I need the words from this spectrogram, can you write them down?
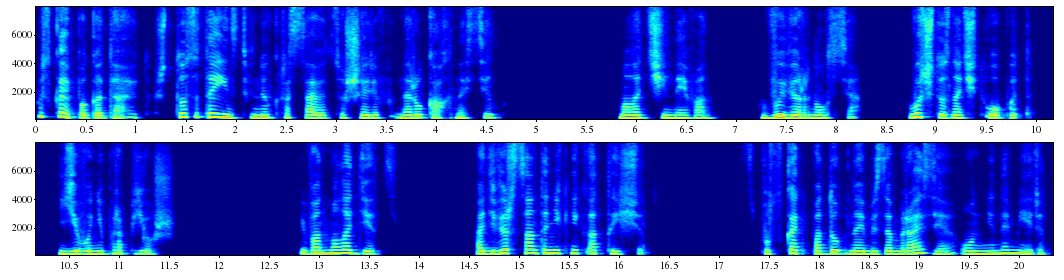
Пускай погадают, что за таинственную красавицу шериф на руках носил. Молодчина Иван. Вывернулся. Вот что значит опыт. Его не пропьешь. Иван молодец. А диверсанта Ник-Ник отыщет. Спускать подобное безобразие он не намерен.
